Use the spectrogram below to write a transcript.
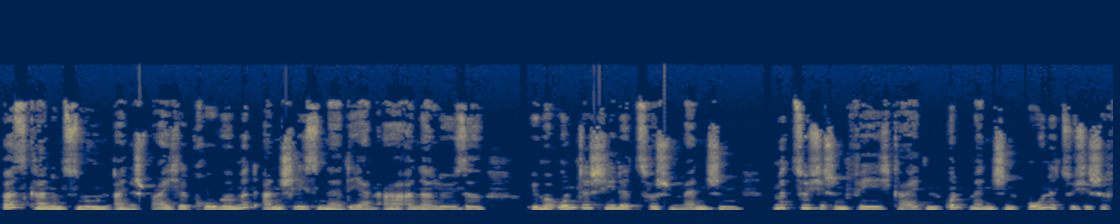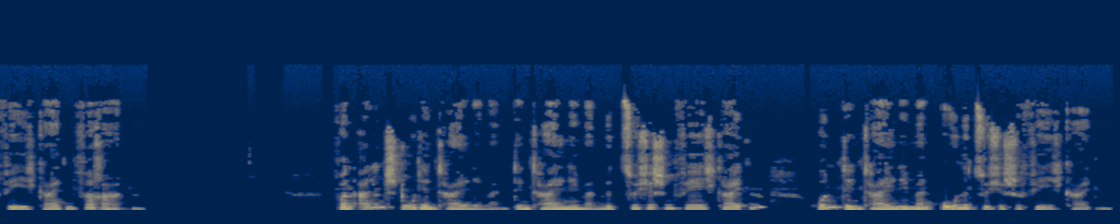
Was kann uns nun eine Speichelprobe mit anschließender DNA-Analyse über Unterschiede zwischen Menschen mit psychischen Fähigkeiten und Menschen ohne psychische Fähigkeiten verraten? Von allen Studienteilnehmern, den Teilnehmern mit psychischen Fähigkeiten und den Teilnehmern ohne psychische Fähigkeiten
